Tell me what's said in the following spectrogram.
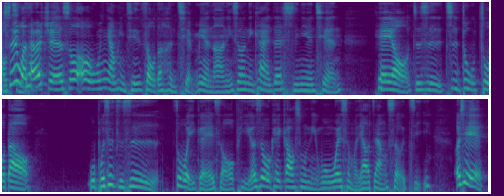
所以我才会觉得说，哦，无印良品其实走的很前面啊。你说，你看你在十年前可以有就是制度做到，我不是只是做一个 SOP，而是我可以告诉你我为什么要这样设计，而且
